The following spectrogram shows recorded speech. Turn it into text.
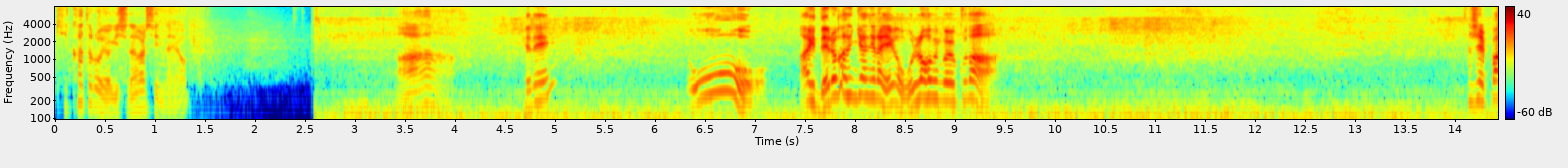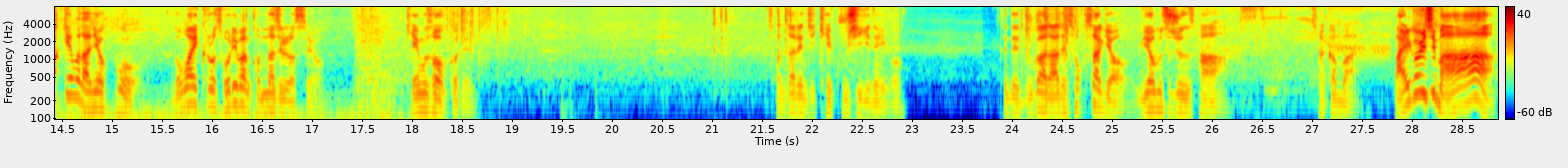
키카드로 여기 지나갈 수 있나요? 아 되네? 오, 아니 내려가는 게 아니라 얘가 올라오는 거였구나. 사실 빡겜은 아니었고 노마이크로 소리만 겁나 질렀어요. 개 무서웠거든. 전자레인지 개 구식이네 이거. 근데 누가 나한테 속삭여? 위험 수준 4 잠깐만. 말 걸지 마!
